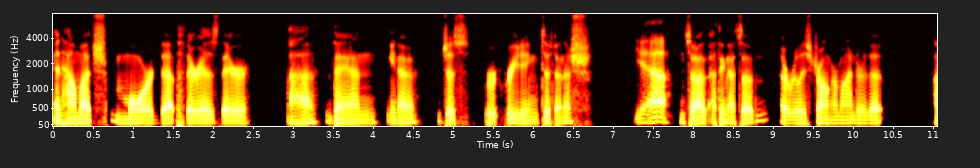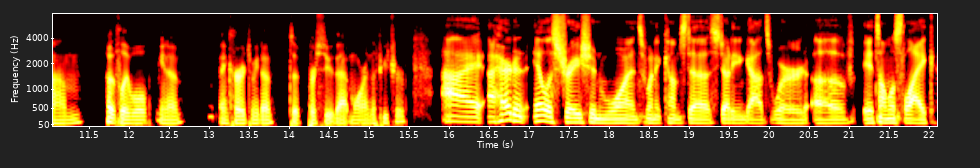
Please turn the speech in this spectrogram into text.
and how much more depth there is there uh, than you know just re- reading to finish. Yeah, and so I, I, think that's a a really strong reminder that um, hopefully will you know encourage me to to pursue that more in the future. I I heard an illustration once when it comes to studying God's word of it's almost like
